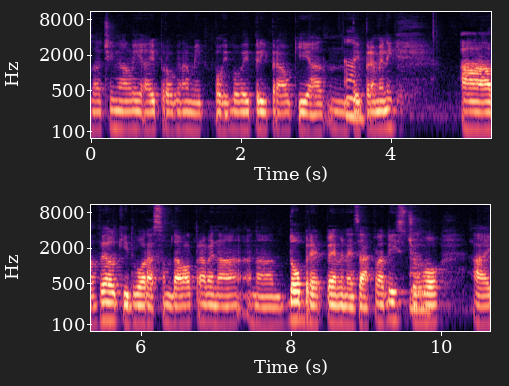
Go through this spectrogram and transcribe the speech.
začínali aj programy pohybovej prípravky a tej premeny. A veľký dôraz som dával práve na, na dobre pevné základy, z čoho aj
